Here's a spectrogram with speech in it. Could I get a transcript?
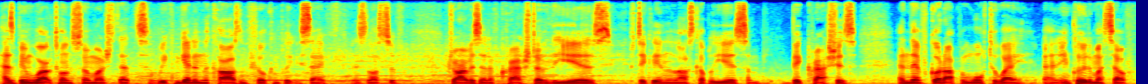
has been worked on so much that we can get in the cars and feel completely safe. There's lots of drivers that have crashed over the years, particularly in the last couple of years, some big crashes, and they've got up and walked away, including myself.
